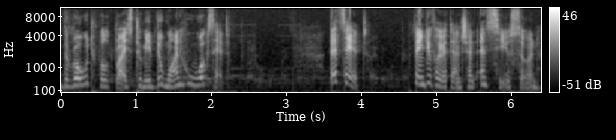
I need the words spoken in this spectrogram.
the road will rise to meet the one who walks it. That's it. Thank you for your attention and see you soon.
